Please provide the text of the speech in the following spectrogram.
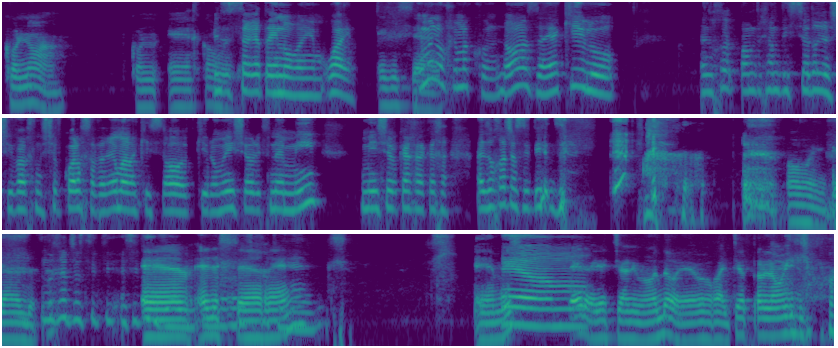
בקולנוע, קול- איך קוראים איזה לזה? סרט היינו רואים. וואי, איזה אם היינו סרט? הולכים לקולנוע, זה היה כאילו... אני זוכרת, פעם תכננתי סדר ישיבה, איך נשב כל החברים על הכיסאות, כאילו, מי יושב לפני מי, מי יושב ככה, ככה. אני זוכרת שעשיתי את זה. oh my god. אני זוכרת שעשיתי עשיתי את זה. אמ, איזה. סרט? אמ, יש אמ, סרט שאני מאוד אוהב, ראיתי אותו לא מזמן.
